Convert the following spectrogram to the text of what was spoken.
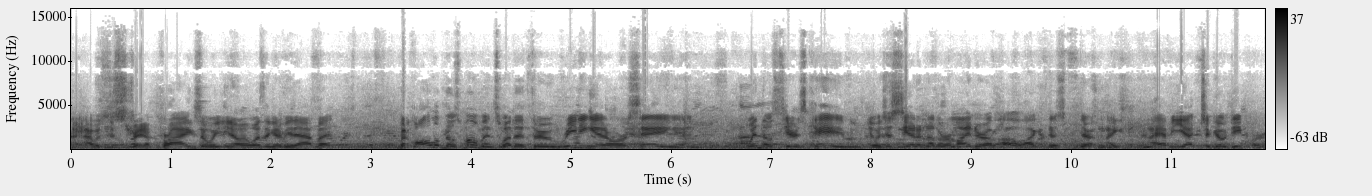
I was just straight up crying, so we, you know it wasn't going to be that. But but all of those moments, whether through reading it or saying it, when those tears came, it was just yet another reminder of oh, I, there, I, I have yet to go deeper.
